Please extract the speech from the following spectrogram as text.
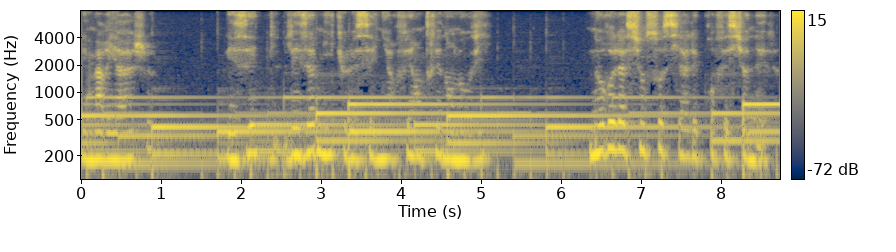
les mariages, les, amis que le Seigneur fait entrer dans nos vies, nos relations sociales et professionnelles.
